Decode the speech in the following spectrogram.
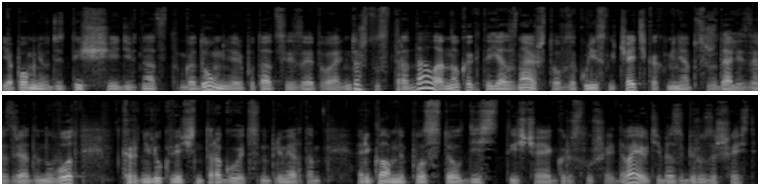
Я помню, в 2019 году у меня репутация из-за этого не то что страдала, но как-то я знаю, что в закулисных чатиках меня обсуждали из разряда «ну вот, Корнелюк вечно торгуется». Например, там рекламный пост стоил 10 тысяч, а я говорю, слушай, давай я у тебя заберу за 6.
